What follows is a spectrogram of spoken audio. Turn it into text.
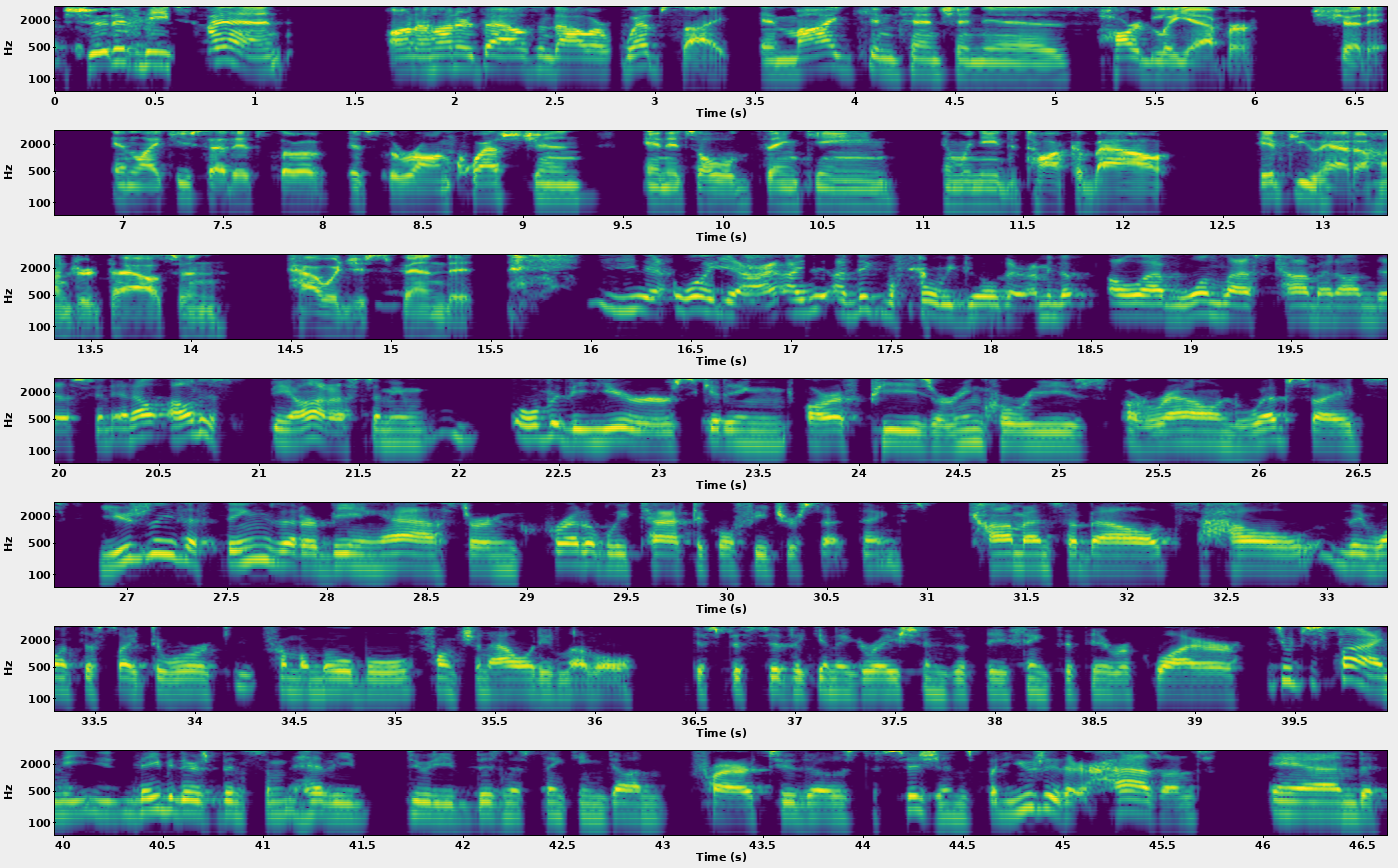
should it be spent on a hundred thousand dollar website? And my contention is hardly ever should it. And like you said, it's the it's the wrong question and it's old thinking. And we need to talk about if you had a hundred thousand, how would you spend it? yeah, well, yeah. I, I, think before we go there, I mean, I'll have one last comment on this, and, and I'll, I'll just be honest. I mean, over the years, getting RFPs or inquiries around websites, usually the things that are being asked are incredibly tactical feature set things. Comments about how they want the site to work from a mobile functionality level the specific integrations that they think that they require, which is fine. Maybe there's been some heavy duty business thinking done prior to those decisions, but usually there hasn't. And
